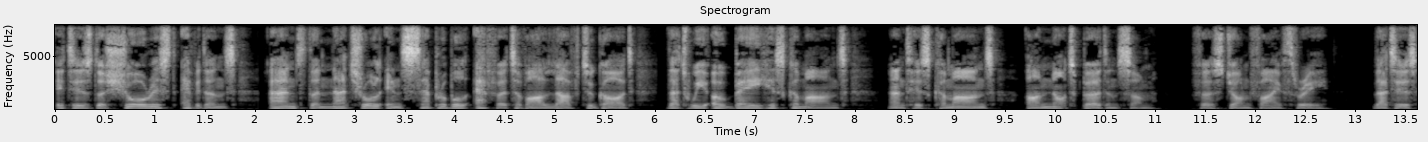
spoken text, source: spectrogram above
it is the surest evidence and the natural inseparable effort of our love to God that we obey His commands, and His commands are not burdensome. 1 John 5 3. That is,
